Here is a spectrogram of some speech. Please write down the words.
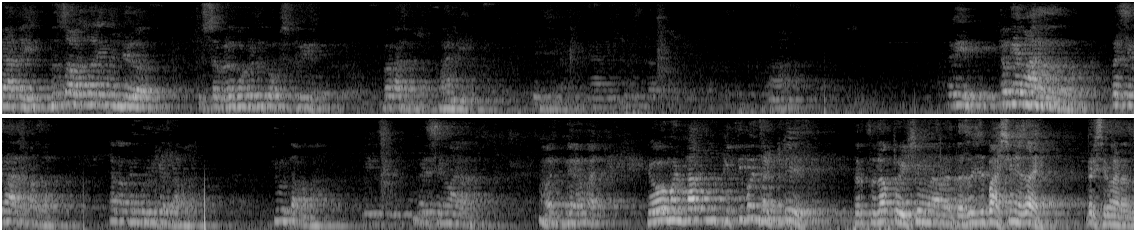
ते आता इथनं चालू झाली मंदिर. ते सगळं बघत डोकं सगळी. बघा आता, भांडी. त्याची. ठेव घे महाराज कसे महाराज माझा. त्याला मी गुरु केला ठेवू होता मला? कसे महाराज हो म्हणला तू किती पण झटलीस तर तुला पैसे मिळणार. तसं जे भाषणच आहे दर्शन महाराज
